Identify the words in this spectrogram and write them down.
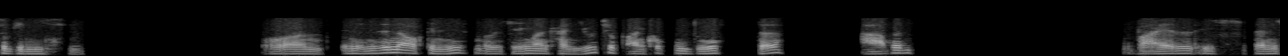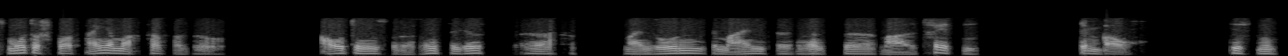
zu genießen. Und in dem Sinne auch genießen, dass ich irgendwann kein YouTube angucken durfte, abends, weil ich, wenn ich Motorsport reingemacht habe, also Autos oder sonstiges, äh, mein Sohn gemeint, er sollte mal treten im Bauch. Ist ein,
